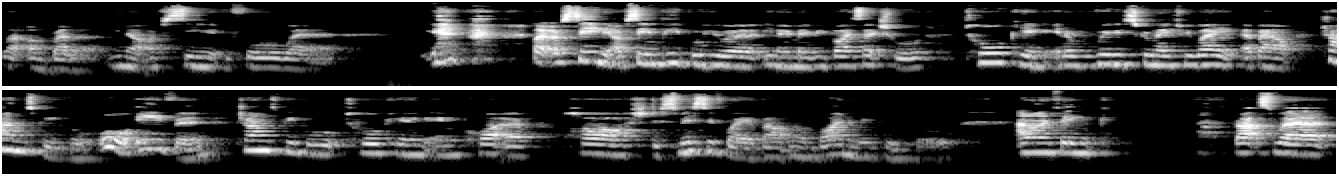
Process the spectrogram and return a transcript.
like umbrella. You know, I've seen it before where, like I've seen it. I've seen people who are you know maybe bisexual talking in a really discriminatory way about trans people, or even trans people talking in quite a harsh, dismissive way about non-binary people. And I think that's where,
